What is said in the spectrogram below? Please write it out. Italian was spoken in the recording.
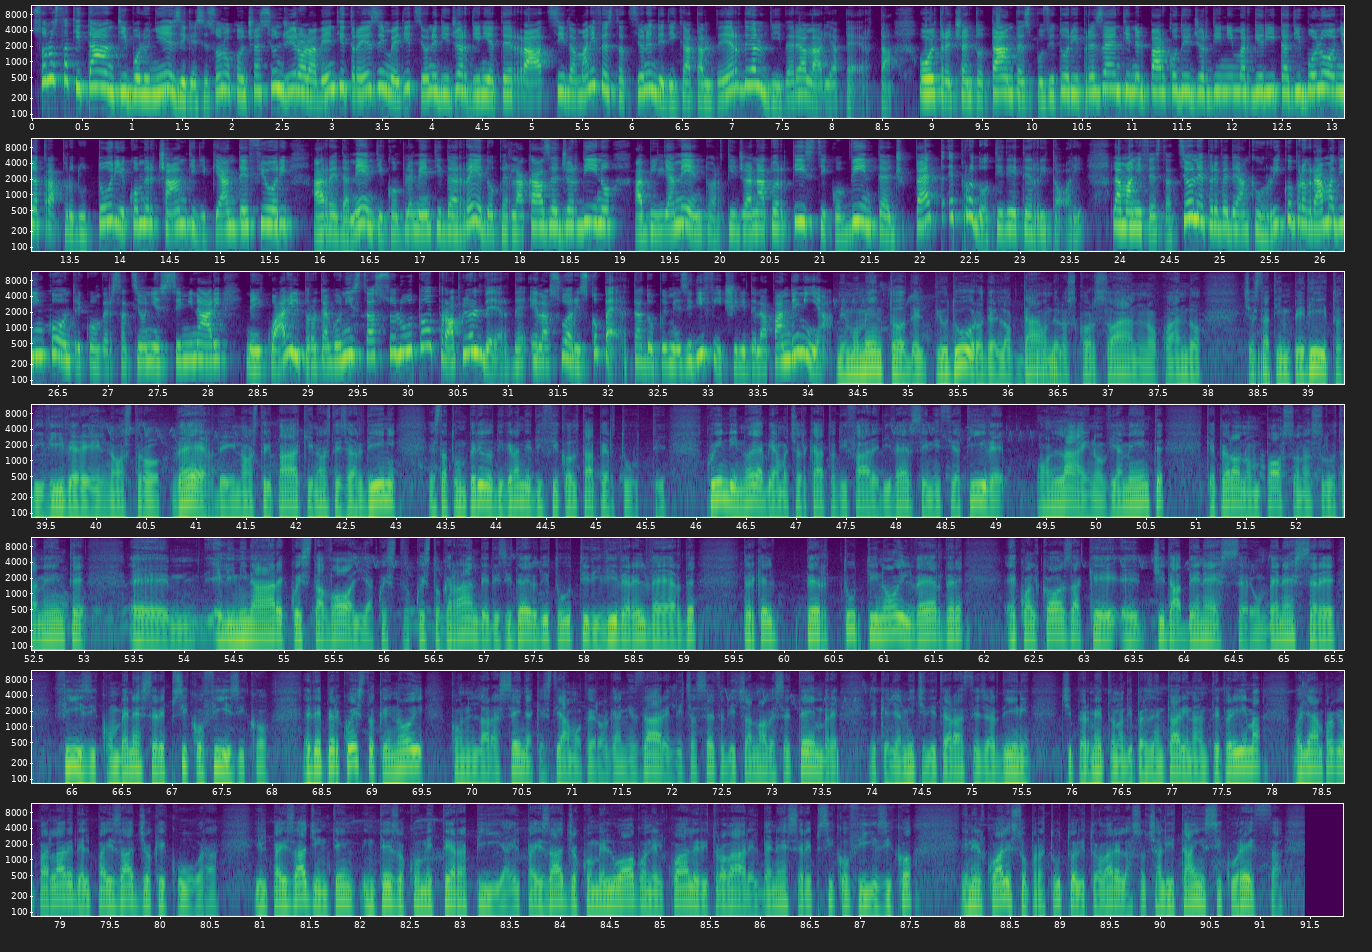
Sono stati tanti i bolognesi che si sono concessi un giro alla ventitresima edizione di Giardini e Terrazzi, la manifestazione dedicata al verde e al vivere all'aria aperta. Oltre 180 espositori presenti nel Parco dei Giardini Margherita di Bologna, tra produttori e commercianti di piante e fiori, arredamenti, complementi d'arredo per la casa e giardino, abbigliamento, artigianato artistico, vintage, pet e prodotti dei territori. La manifestazione prevede anche un ricco programma di incontri, conversazioni e seminari nei quali il protagonista assoluto è proprio il verde e la sua riscoperta dopo i mesi difficili della pandemia. Nel momento del più duro del lockdown dello scorso anno, quando ci è stato impedito di vivere il nostro verde, i nostri parchi, i nostri giardini, è stato un periodo di grande difficoltà per tutti. Quindi noi abbiamo cercato di fare diverse iniziative online ovviamente, che però non possono assolutamente eh, eliminare questa voglia, questo, questo grande desiderio di tutti di vivere il verde, perché il, per tutti noi il verde è qualcosa che eh, ci dà benessere, un benessere fisico, un benessere psicofisico. Ed è per questo che noi con la rassegna che stiamo per organizzare il 17-19 settembre e che gli amici di Terrazzi e Giardini ci permettono di presentare in anteprima, vogliamo proprio parlare del paesaggio che cura, il paesaggio inteso come terapia, il paesaggio come luogo nel quale ritrovare il benessere psicofisico e nel quale soprattutto ritrovare la socialità in sicurezza,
